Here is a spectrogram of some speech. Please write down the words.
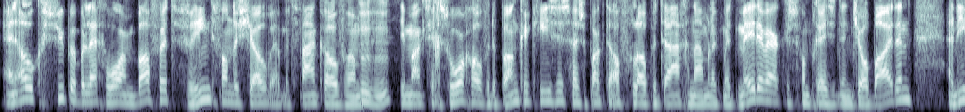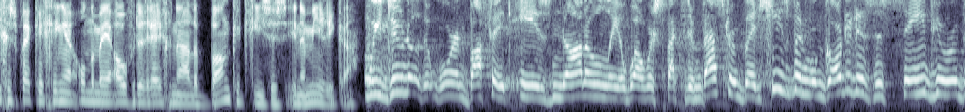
En ook superbelegger Warren Buffett, vriend van de show, we hebben het vaak over hem. Mhm. Die maakt zich zorgen over de bankencrisis. Hij sprak de afgelopen dagen namelijk met medewerkers van president Joe Biden. En die gesprekken gingen onder meer over de regionale bankencrisis in Amerika. We do know that Warren Buffett is not only a well-respected investor, but he's been regarded as a savior of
